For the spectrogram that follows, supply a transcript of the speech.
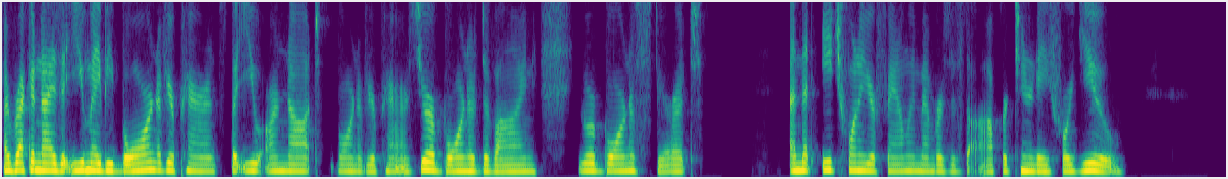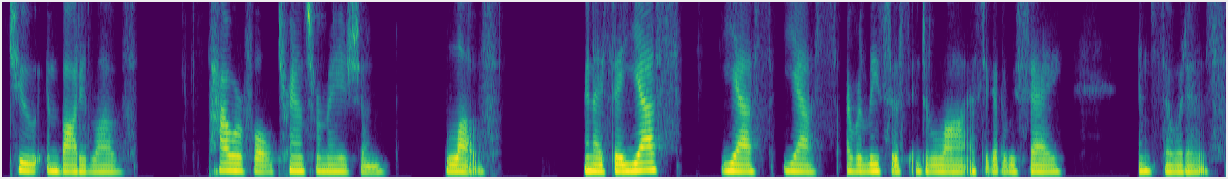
I recognize that you may be born of your parents, but you are not born of your parents. You are born of divine, you are born of spirit, and that each one of your family members is the opportunity for you to embody love powerful transformation, love. And I say, yes, yes, yes. I release this into the law as together we say, and so it is.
